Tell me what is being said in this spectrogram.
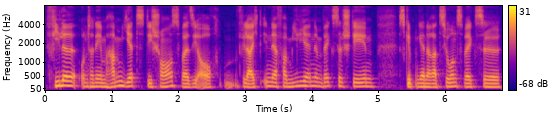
Viele Unternehmen haben jetzt die Chance, weil sie auch vielleicht in der Familie in einem Wechsel stehen. Es gibt einen Generationswechsel.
